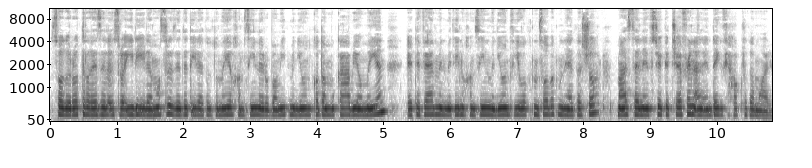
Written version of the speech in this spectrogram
صادرات الغاز الإسرائيلي إلى مصر زادت إلى 350 ل 400 مليون قدم مكعب يوميا ارتفاعا من 250 مليون في وقت سابق من هذا الشهر مع استئناف شركة شافرن الإنتاج في حقل تمار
